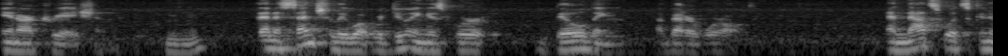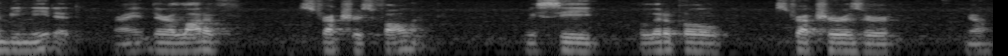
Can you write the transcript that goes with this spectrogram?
in our creation, mm-hmm. then essentially what we're doing is we're building a better world. And that's what's going to be needed, right? There are a lot of structures falling. We see political structures or, you know,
